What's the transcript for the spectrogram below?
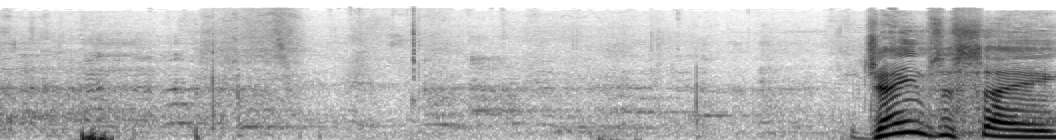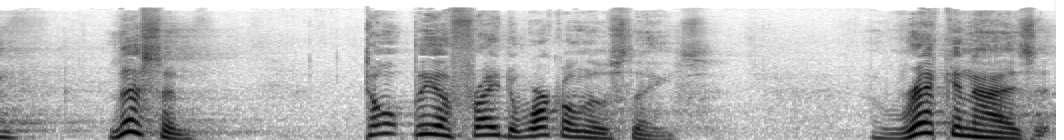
James is saying, listen, don't be afraid to work on those things. Recognize it,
